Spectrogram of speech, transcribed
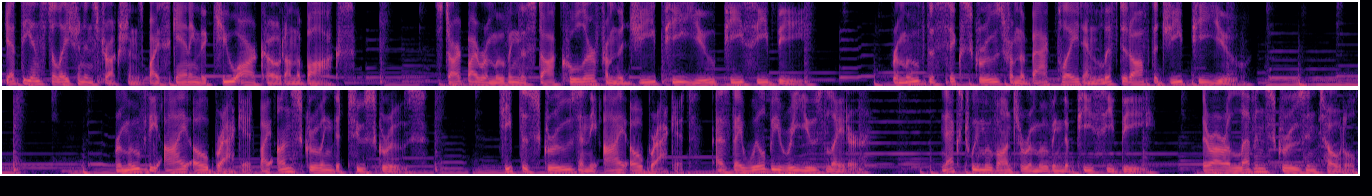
Get the installation instructions by scanning the QR code on the box. Start by removing the stock cooler from the GPU PCB. Remove the six screws from the backplate and lift it off the GPU. Remove the I.O. bracket by unscrewing the two screws. Keep the screws and the I.O. bracket, as they will be reused later. Next, we move on to removing the PCB. There are 11 screws in total.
